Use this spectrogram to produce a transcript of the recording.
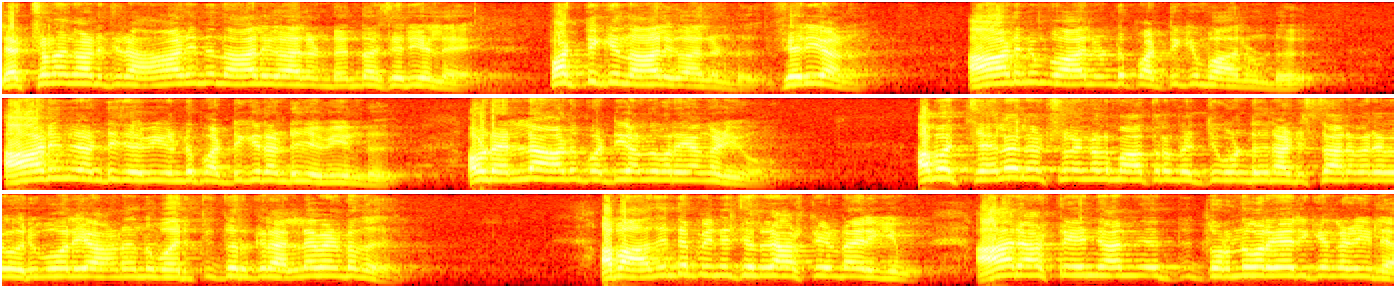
ലക്ഷണം കാണിച്ചിട്ട് ആടിന് നാല് കാലുണ്ട്. എന്താ ശരിയല്ലേ? പട്ടിക്ക് നാല് കാലുണ്ട്. ശരിയാണ്. ആടിനും വാലുണ്ട് പട്ടിക്കും വാലുണ്ട്. ആടിന് രണ്ട് ചെവിയുണ്ട് പട്ടിക്ക് രണ്ട് ചെവിയുണ്ട്. അവിടെ എല്ലാ ആടും പട്ടിയാണെന്ന് പറയാൻ കഴിയുമോ? അപ്പൊ ചില ലക്ഷണങ്ങൾ മാത്രം വെച്ചുകൊണ്ട് ഇതിന് അടിസ്ഥാനപരമായി ഒരുപോലെയാണ് എന്ന് വരുത്തി തീർക്കലല്ല വേണ്ടത്. അപ്പൊ അതിന്റെ പിന്നിൽ ചില രാഷ്ട്രീയം ഉണ്ടായിരിക്കും. ആ രാഷ്ട്രീയം ഞാൻ തുറന്നു പറയാതിരിക്കാൻ കഴിയില്ല.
